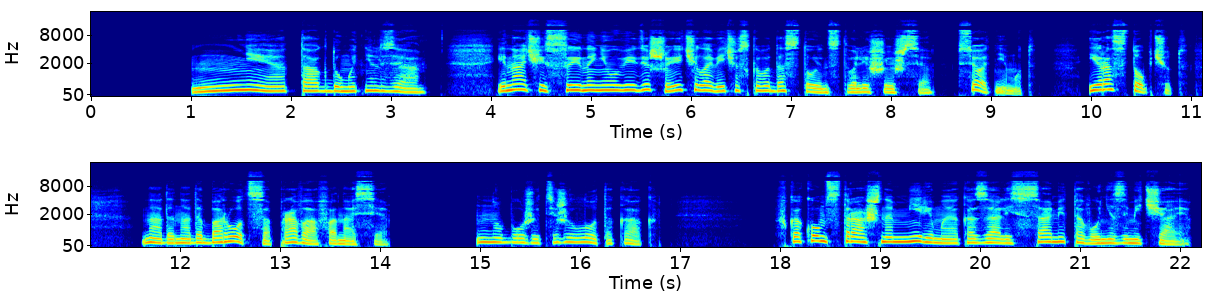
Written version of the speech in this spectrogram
Нет, так думать нельзя. Иначе сына не увидишь и человеческого достоинства лишишься. Все отнимут. И растопчут. Надо, надо бороться, права Афанасия. Но, боже, тяжело-то как. В каком страшном мире мы оказались, сами того не замечая.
